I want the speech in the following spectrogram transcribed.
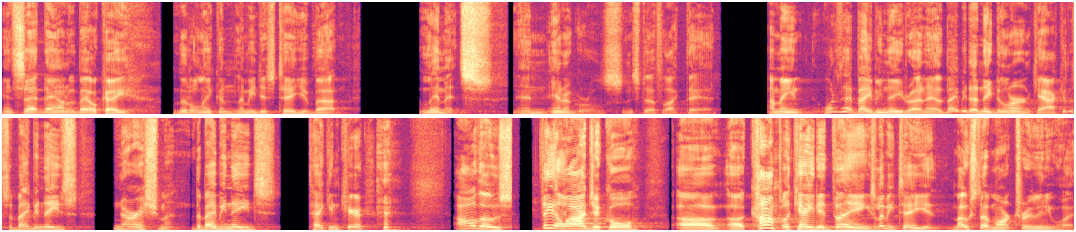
and sat down with? Okay, little Lincoln, let me just tell you about limits and integrals and stuff like that. I mean, what does that baby need right now? The baby doesn't need to learn calculus. The baby needs nourishment. The baby needs taken care of. All those theological, uh, uh, complicated things, let me tell you, most of them aren't true anyway.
